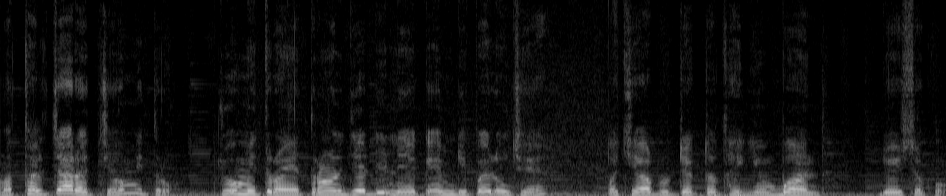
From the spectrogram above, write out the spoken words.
મથલ ચાર જ છે હો, મિત્રો. જો મિત્રો, અહીંયા ત્રણ જેડી ને એક એમડી પડ્યું છે, પછી આપણું ટ્રેક્ટર થઈ ગયું બંધ. જોઈ શકો.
